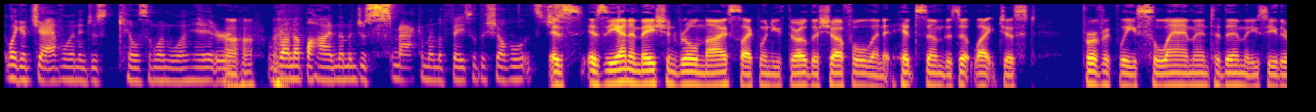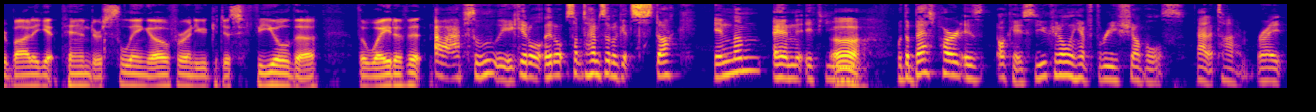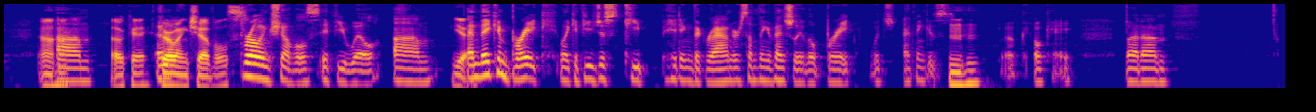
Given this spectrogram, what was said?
like a javelin and just kill someone one hit, or Uh huh. run up behind them and just smack them in the face with a shovel. It's just Is is the animation real nice? Like when you throw the shovel and it hits them, does it like just perfectly slam into them and you see their body get pinned or sling over and you could just feel the the weight of it? oh, absolutely. It'll it'll sometimes it'll get stuck in them, and if you Ugh. well, the best part is okay. So you can only have three shovels at a time, right? Uh huh. Um, okay. Throwing shovels. throwing shovels, if you will. Um, Yeah. and they can break. Like if you just keep hitting the ground or something, eventually they'll break, which I think is hmm ok- okay. But um,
